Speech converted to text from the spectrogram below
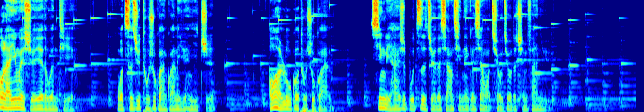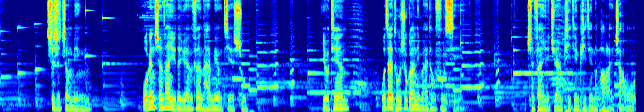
后来因为学业的问题，我辞去图书馆管理员一职。偶尔路过图书馆，心里还是不自觉地想起那个向我求救的陈帆宇。事实证明，我跟陈帆宇的缘分还没有结束。有天，我在图书馆里埋头复习，陈帆宇居然屁颠屁颠地跑来找我，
